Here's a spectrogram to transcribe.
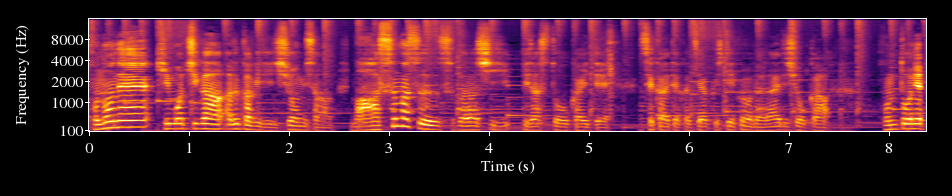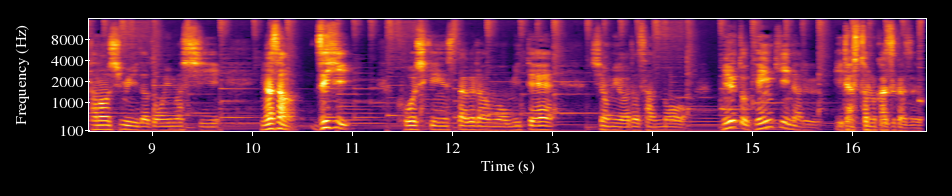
このね気持ちがある限り塩見さんますます素晴らしいイラストを描いて世界で活躍していくのではないでしょうか。本当に楽しみだと思いますし皆さんぜひ公式インスタグラムを見て塩見和田さんの見ると元気になるイラストの数々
